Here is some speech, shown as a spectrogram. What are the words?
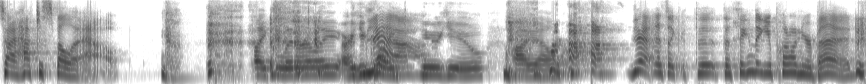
So I have to spell it out. Like literally, are you Yeah. going Q U I L? Yeah, it's like the, the thing that you put on your bed.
